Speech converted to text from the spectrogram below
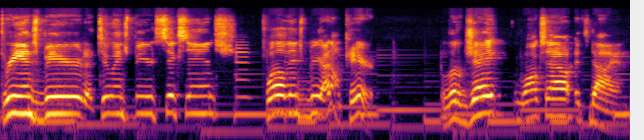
three inch beard, a two inch beard, six inch, 12 inch beard. I don't care. A little Jake walks out, it's dying.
